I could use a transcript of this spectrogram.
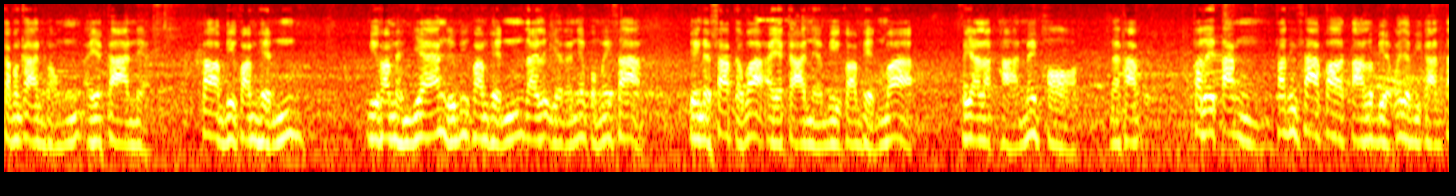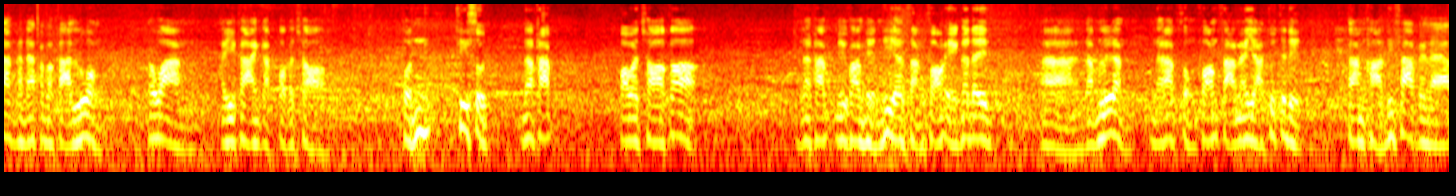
กรรมการของอายการเนี่ยก็มีความเห็นมีความเห็นแย้ง หรือมีความเห็นรายละเอียดอันนี้ผมไม่ทราบ เพียงแต่ทราบแต่ว่าอายการเนี่ยมีความเห็นว่าพยานหลักฐานไม่พอนะครับ ก็ได้ตั้งเท่าที่ทราบก็ตามระเบียบก็จะมีการตั้งคณะกรรมการร่วมระหว่างอายการกับปปชผลที่สุดนะครับปปชก็นะครับมีความเห็นที่จะสั่งฟ้องเองก็ได้อ่านำเรื่องนะครับ ส่งฟ้องศาลอาญาทุจริตตามข่าวที่ทราบไปแล้ว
